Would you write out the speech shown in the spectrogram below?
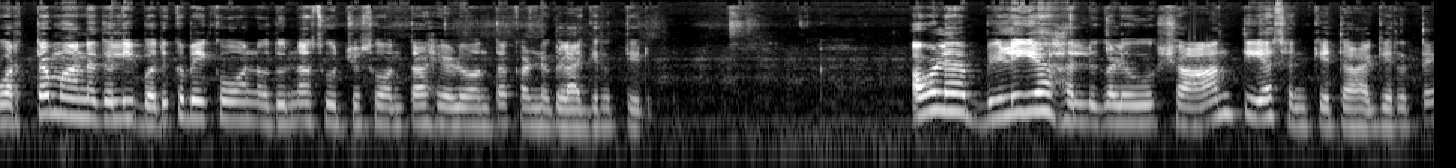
ವರ್ತಮಾನದಲ್ಲಿ ಬದುಕಬೇಕು ಅನ್ನೋದನ್ನು ಸೂಚಿಸುವಂಥ ಹೇಳುವಂಥ ಕಣ್ಣುಗಳಾಗಿರುತ್ತೆ ಇದು ಅವಳ ಬಿಳಿಯ ಹಲ್ಲುಗಳು ಶಾಂತಿಯ ಸಂಕೇತ ಆಗಿರುತ್ತೆ.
